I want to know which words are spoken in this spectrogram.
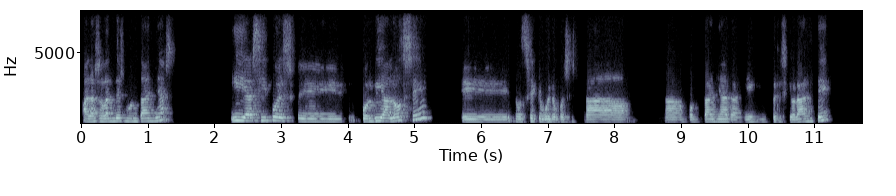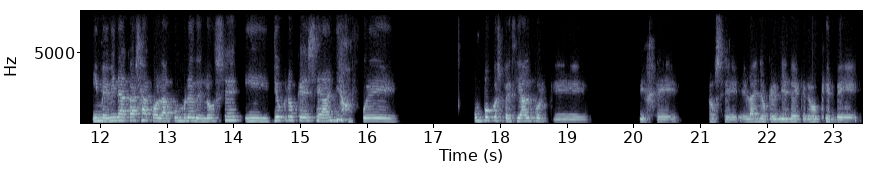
a las grandes montañas y así pues eh, volví al OCE, eh, sé que bueno, pues es una, montaña también impresionante. Y me vine a casa con la cumbre del OSE y yo creo que ese año fue un poco especial porque dije, no sé, el año que viene creo que me,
